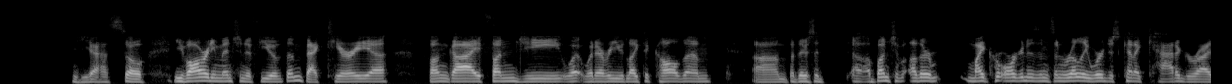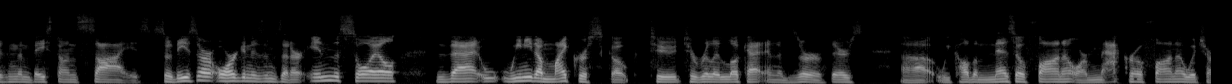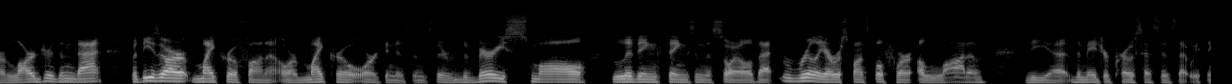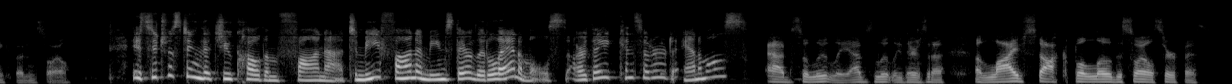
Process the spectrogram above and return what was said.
Yeah, so you've already mentioned a few of them bacteria, fungi, fungi, whatever you'd like to call them. Um, but there's a, a bunch of other microorganisms and really we're just kind of categorizing them based on size so these are organisms that are in the soil that we need a microscope to to really look at and observe there's uh, we call them mesofauna or macrofauna which are larger than that but these are microfauna or microorganisms they're the very small living things in the soil that really are responsible for a lot of the uh, the major processes that we think about in soil it's interesting that you call them fauna. To me, fauna means they're little animals. Are they considered animals? Absolutely. Absolutely. There's a, a livestock below the soil surface.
